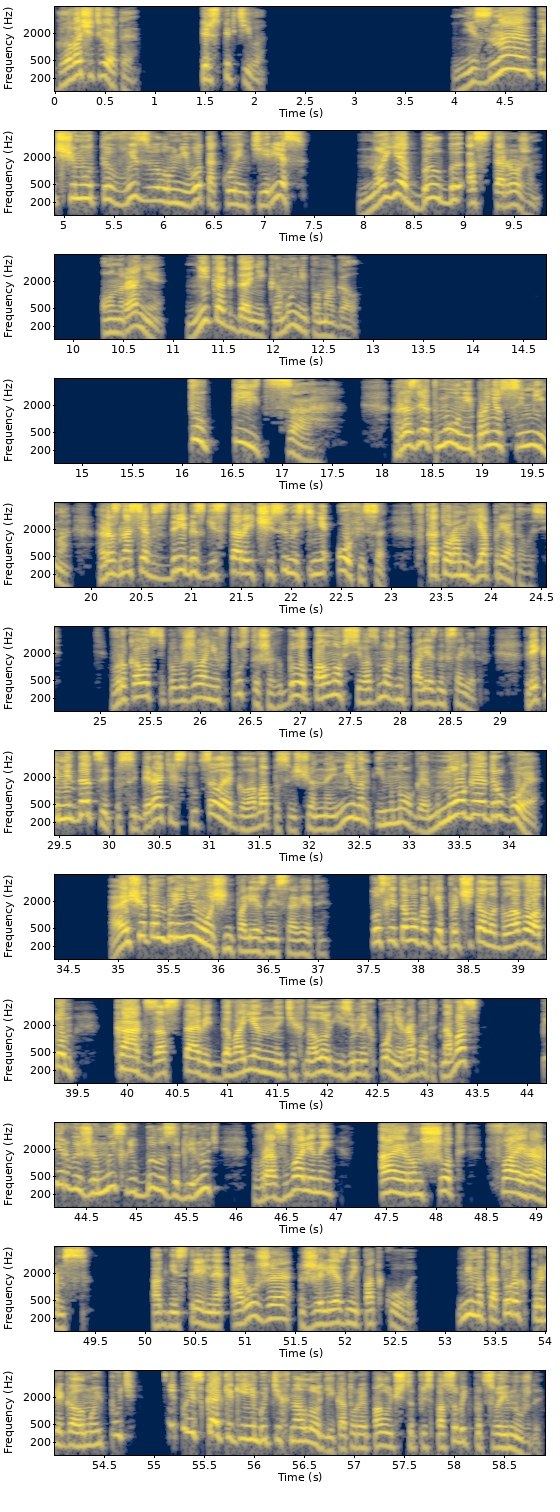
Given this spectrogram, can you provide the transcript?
Глава четвертая. Перспектива. Не знаю, почему ты вызвала у него такой интерес, но я был бы осторожен. Он ранее никогда никому не помогал. Тупица! Разряд молнии пронесся мимо, разнося вздребезги старые часы на стене офиса, в котором я пряталась. В руководстве по выживанию в пустошах было полно всевозможных полезных советов. Рекомендации по собирательству, целая глава, посвященная минам и многое, многое другое. А еще там были не очень полезные советы. После того, как я прочитала главу о том, как заставить довоенные технологии земных пони работать на вас, первой же мыслью было заглянуть в разваленный Iron Shot Firearms — огнестрельное оружие железной подковы, мимо которых пролегал мой путь и поискать какие-нибудь технологии, которые получится приспособить под свои нужды.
